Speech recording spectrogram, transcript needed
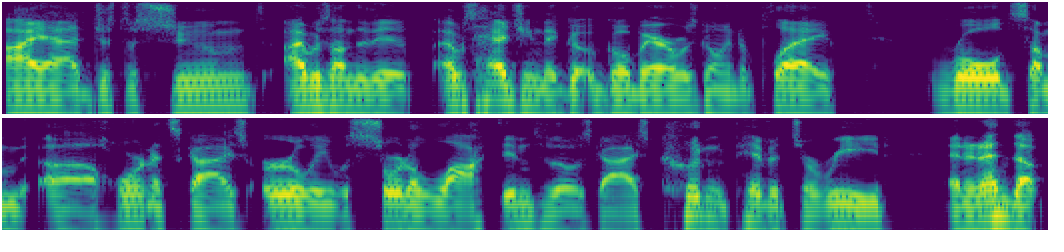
I had just assumed I was under the, I was hedging that Go- Gobert was going to play rolled some uh, Hornets guys early, was sort of locked into those guys, couldn't pivot to Reid, and it ended up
